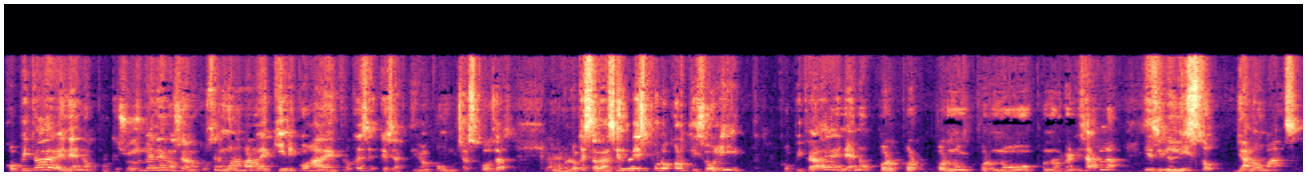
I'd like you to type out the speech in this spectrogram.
copita de veneno, porque eso es veneno. O sea, nosotros tenemos una mano de químicos adentro que se, que se activan con muchas cosas. Y vos lo que estás haciendo es puro cortisol y copita de veneno por, por, por, no, por, no, por no organizarla y decirle, listo, ya no más.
